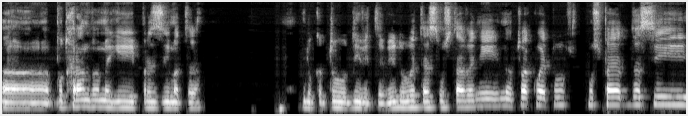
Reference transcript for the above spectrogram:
А, подхранваме ги през зимата, докато дивите видове, те са оставени на това, което успеят да си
